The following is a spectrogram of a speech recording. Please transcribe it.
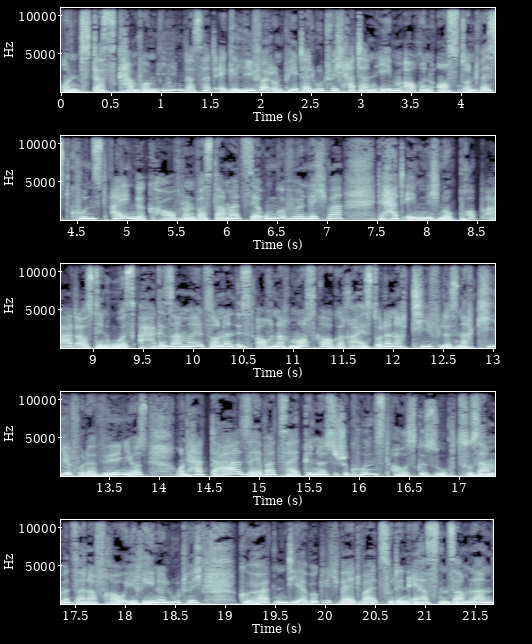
Und das kam von ihm, das hat er geliefert und Peter Ludwig hat dann eben auch in Ost und West Kunst eingekauft. Und was damals sehr ungewöhnlich war, der hat eben nicht nur Pop-Art aus den USA gesammelt, sondern ist auch nach Moskau gereist oder nach Tiflis, nach Kiew oder Vilnius und hat da selber zeitgenössische Kunst ausgesucht. Zusammen mit seiner Frau Irene Ludwig gehörten die wirklich weltweit zu den ersten Sammlern,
